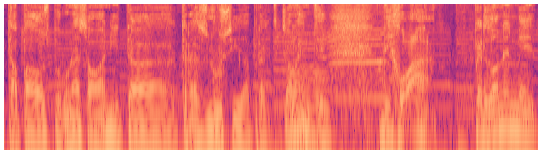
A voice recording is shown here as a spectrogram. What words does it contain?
tapados por una sabanita traslúcida prácticamente, dijo, ah, perdónenme,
